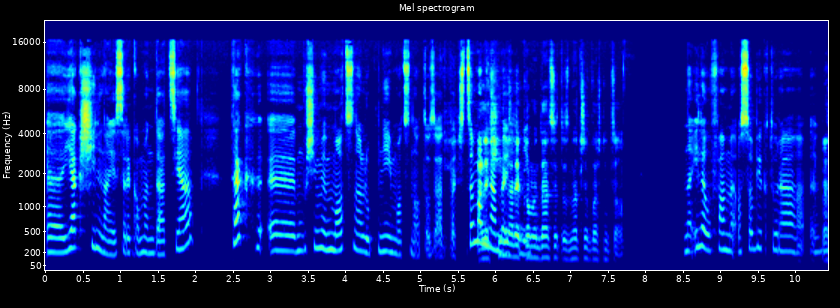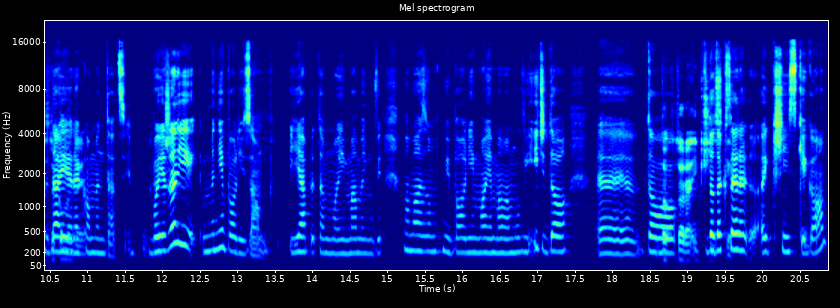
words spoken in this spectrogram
e, jak silna jest rekomendacja, tak e, musimy mocno lub mniej mocno o to zadbać. Co mam ale na silna myśli? rekomendacja to znaczy właśnie co? Na ile ufamy osobie, która e, Nas wydaje rekomendacje? Bo Okej. jeżeli mnie boli ząb i ja pytam mojej mamy i mówię, mama ząb mi boli, moja mama mówi idź do, e, do, Doktora do Iksińskiego. doktora Ksińskiego,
